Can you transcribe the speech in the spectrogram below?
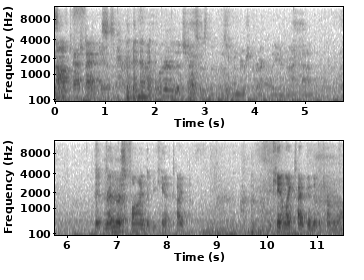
Not what are the chances that this renders correctly in an iPad? It renders fine, but you can't type. You can't like type into the terminal.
